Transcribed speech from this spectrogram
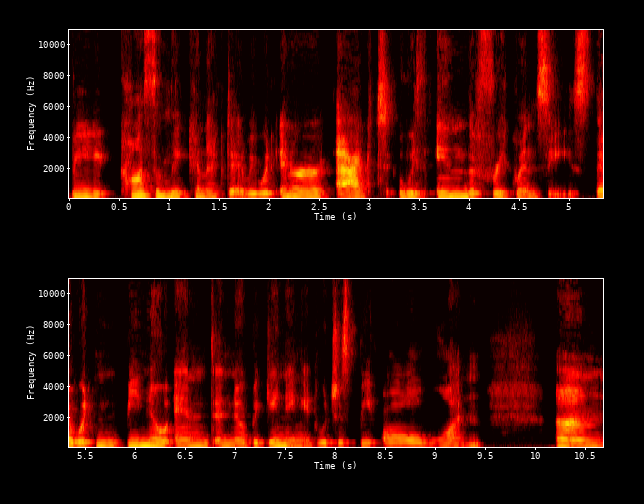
be constantly connected. We would interact within the frequencies. There would be no end and no beginning. It would just be all one. Um,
